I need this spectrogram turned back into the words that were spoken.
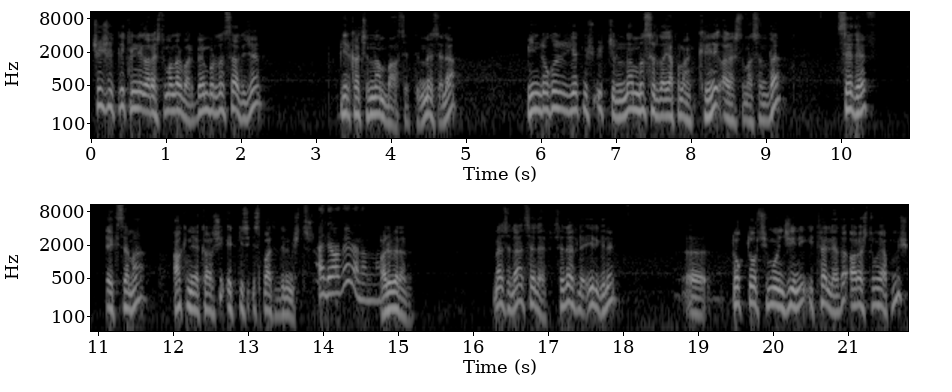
çeşitli klinik araştırmalar var. Ben burada sadece birkaçından bahsettim. Mesela 1973 yılında Mısır'da yapılan klinik araştırmasında sedef, eksema, akneye karşı etkisi ispat edilmiştir. Aloe vera'nın mı? Aloe vera'nın. Mesela sedef. Sedefle ilgili e, Doktor Simoncini İtalya'da araştırma yapmış.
